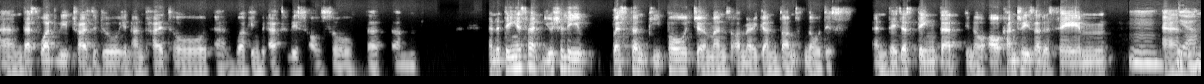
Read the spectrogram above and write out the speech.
And that's what we try to do in untitled and working with activists also that um, and the thing is that usually western people germans or americans don't know this. And they just think that you know all countries are the same mm, and, yeah.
